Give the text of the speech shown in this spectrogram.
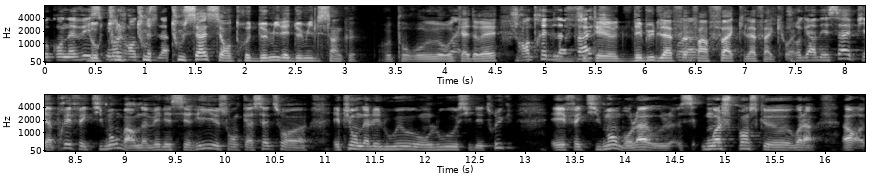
Donc on avait, Donc moi tout, je rentrais tout- de la, tout ça, c'est entre 2000 et 2005 euh, pour recadrer. je rentrais de la fac. C'était le début de la fac, Voilà. enfin fac, la fac. Je Ouais. regardais ça et puis après effectivement bah on avait les séries soit en cassette soit et puis on allait louer on louait aussi des trucs et effectivement bon là euh, moi je pense que voilà alors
